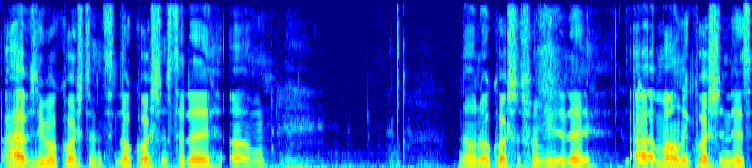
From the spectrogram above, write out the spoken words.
I have zero questions. No questions today. Um, no, no questions for me today. Uh, my only question is,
